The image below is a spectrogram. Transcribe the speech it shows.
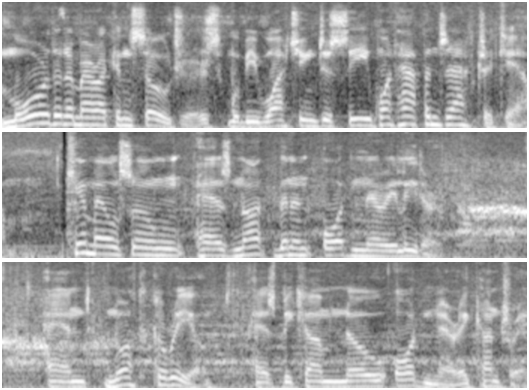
More than American soldiers will be watching to see what happens after Kim. Kim Il-sung has not been an ordinary leader. And North Korea has become no ordinary country.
